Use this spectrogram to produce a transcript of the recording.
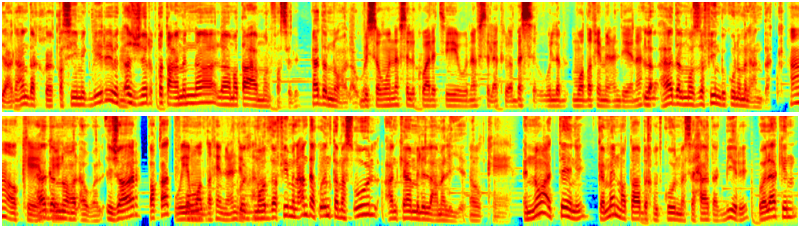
يعني عندك قسيمة كبيرة بتأجر قطعة منها لمطاعم منفصلة. هذا النوع الأول. بيسوون نفس ال quality ونفس الأكل بس ولا موظفين من عندي أنا؟ لا هذا الموظفين بيكونوا من عندك. آه okay هذا okay. النوع الأول. إيجار فقط ويا و... موظفين من عندي. موظفين من عندك وأنت مسؤول عن كامل العملية. okay. النوع الثاني كمان مطابخ بتكون مساحاتها كبيرة ولكن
